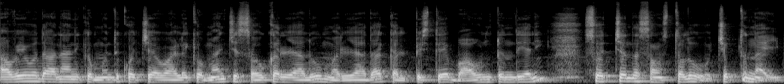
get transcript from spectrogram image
అవయవదానానికి ముందుకొచ్చే వాళ్ళకి మంచి సౌకర్యాలు మర్యాద కల్పిస్తే బాగుంటుంది అని స్వచ్ఛంద సంస్థలు చెప్తున్నాయి.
